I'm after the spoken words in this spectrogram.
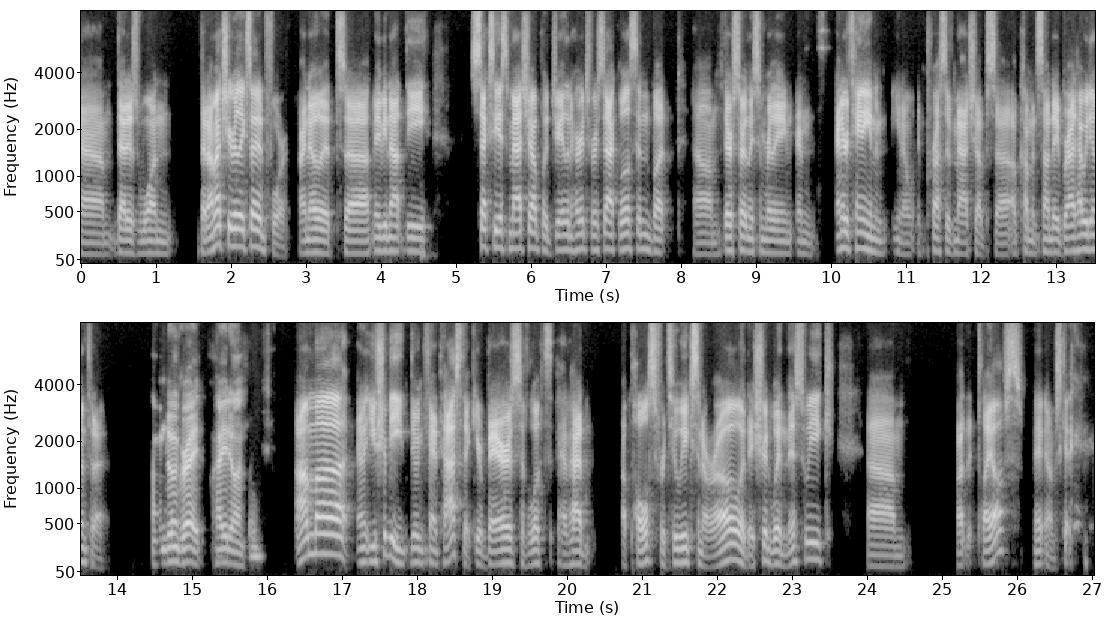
Um, that is one that I'm actually really excited for. I know it's uh, maybe not the sexiest matchup with Jalen Hurts versus Zach Wilson, but um, there's certainly some really and entertaining and you know impressive matchups uh, upcoming Sunday. Brad, how are we doing today? I'm doing great. How you doing? I'm uh and you should be doing fantastic. Your Bears have looked have had a pulse for two weeks in a row. They should win this week. Um are the playoffs? No, I'm just kidding.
